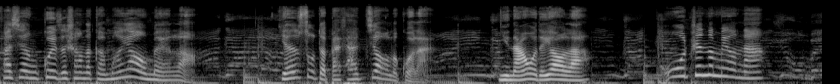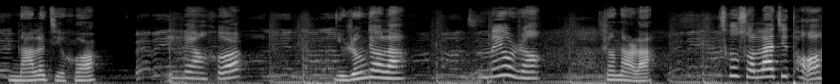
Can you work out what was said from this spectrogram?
发现柜子上的感冒药没了，严肃的把她叫了过来。你拿我的药了？我真的没有拿。你拿了几盒？两盒。你扔掉了？没有扔。扔哪儿了？厕所垃圾桶。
